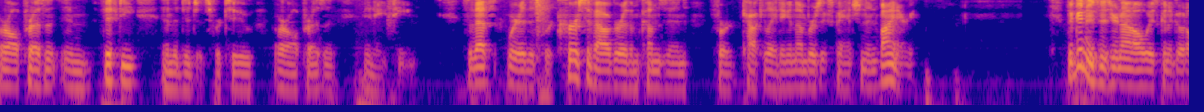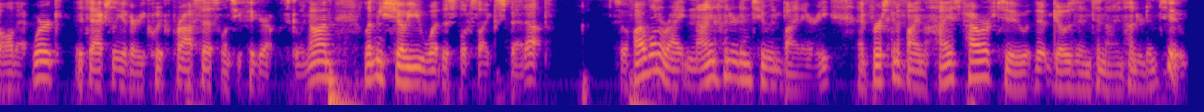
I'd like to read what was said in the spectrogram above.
are all present in 50, and the digits for 2 are all present in 18. So that's where this recursive algorithm comes in for calculating a number's expansion in binary. The good news is you're not always going to go to all that work. It's actually a very quick process once you figure out what's going on. Let me show you what this looks like sped up. So if I want to write 902 in binary, I'm first going to find the highest power of 2 that goes into 902.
